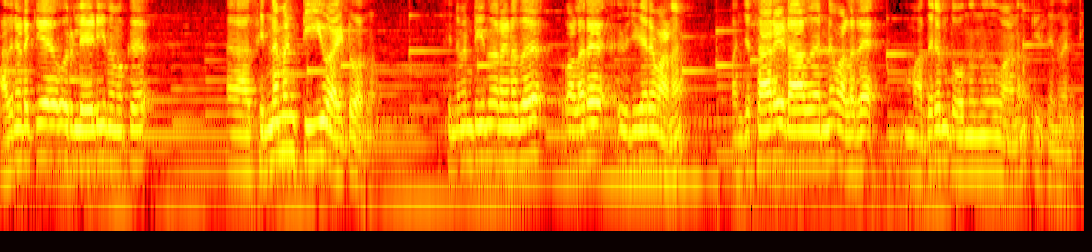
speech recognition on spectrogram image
അതിനിടയ്ക്ക് ഒരു ലേഡി നമുക്ക് സിന്നമൺ ടീയുമായിട്ട് വന്നു. സിന്നമൺ ടീ എന്ന് പറയുന്നത് വളരെ രുചികരമാണ്. പഞ്ചസാര ഇടാതെ തന്നെ വളരെ മധുരം തോന്നുന്നതുമാണ് ഈ സിനിമൻ ടീ.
